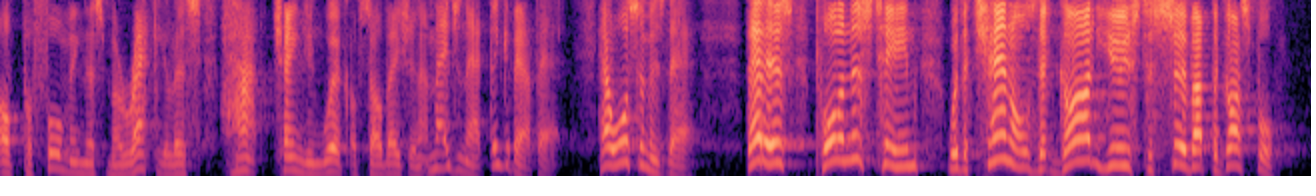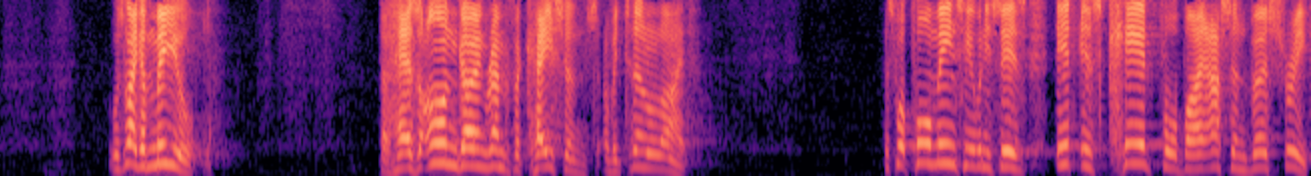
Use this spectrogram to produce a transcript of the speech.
of performing this miraculous, heart changing work of salvation. Imagine that. Think about that. How awesome is that? That is, Paul and his team were the channels that God used to serve up the gospel. It was like a meal that has ongoing ramifications of eternal life. That's what Paul means here when he says, it is cared for by us in verse 3. It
